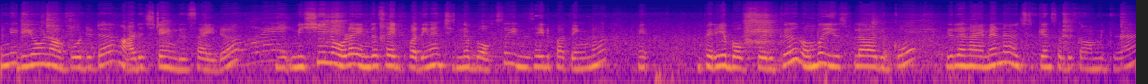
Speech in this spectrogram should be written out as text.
இதையும் நான் போட்டுட்டு அடிச்சிட்டேன் இந்த சைடு மிஷினோட இந்த சைடு பார்த்தீங்கன்னா சின்ன பாக்ஸு இந்த சைடு பார்த்தீங்கன்னா பெரிய பாக்ஸ் இருக்குது ரொம்ப யூஸ்ஃபுல்லாக இருக்கும். இதில் நான் என்னென்ன வச்சுருக்கேன்னு சொல்லிட்டு காமிக்கிறேன்.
